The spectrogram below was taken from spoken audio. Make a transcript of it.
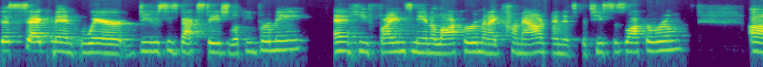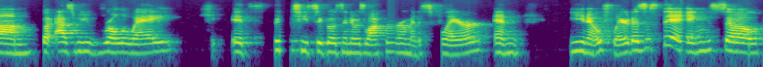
the segment where Deuce is backstage looking for me and he finds me in a locker room and I come out and it's Batista's locker room. Um, but as we roll away, it's Batista goes into his locker room and it's Flair and you know, Flair does his thing. So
